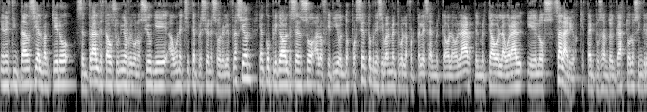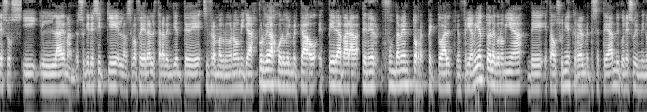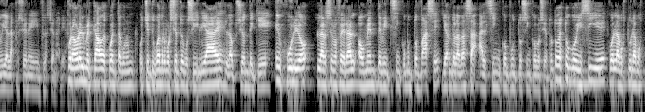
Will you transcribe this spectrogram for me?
En esta instancia, el banquero central de Estados Unidos reconoció que aún existen presiones sobre la inflación que han complicado el descenso al objetivo del 2%, principalmente por la fortaleza del mercado laboral, del mercado laboral y de los salarios, que está impulsando el gasto, los ingresos y la demanda. Eso quiere decir que la Reserva Federal estará pendiente de cifras macroeconómicas por debajo de lo que el mercado espera para tener fundamentos respecto al enfriamiento de la economía de Estados Unidos que realmente se esté dando y con eso disminuyan las presiones inflacionarias. Por ahora el mercado descuenta con un 84% de posibilidades la opción de que en julio la Reserva Federal aumente 25 puntos base, llevando la tasa al 5.5%. Todo esto coincide con la postura mostrada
